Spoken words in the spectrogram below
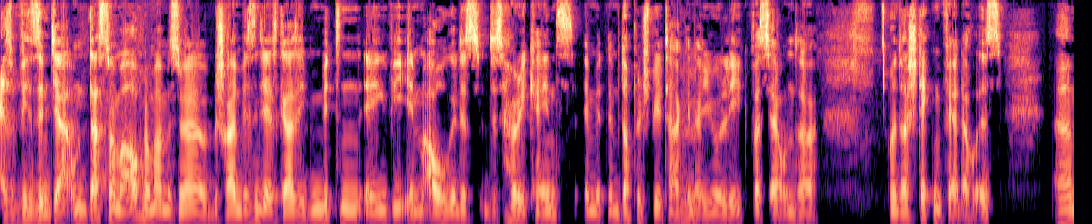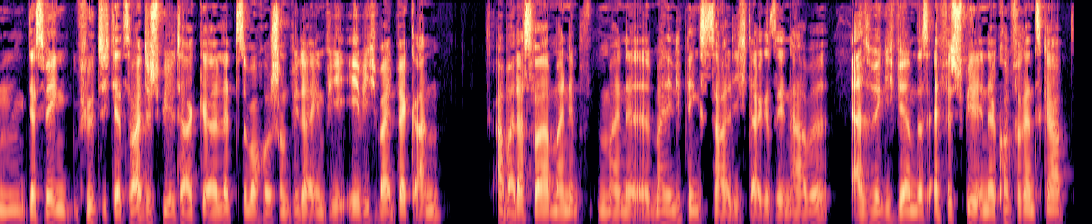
Also wir sind ja, um das nochmal auch nochmal müssen wir beschreiben, wir sind ja jetzt quasi mitten irgendwie im Auge des, des Hurricanes mit einem Doppelspieltag mhm. in der Euroleague, was ja unser unser Steckenpferd auch ist. Ähm, deswegen fühlt sich der zweite Spieltag äh, letzte Woche schon wieder irgendwie ewig weit weg an. Aber das war meine, meine, meine Lieblingszahl, die ich da gesehen habe. Also wirklich, wir haben das FS-Spiel in der Konferenz gehabt.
